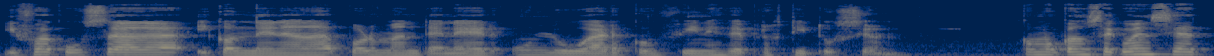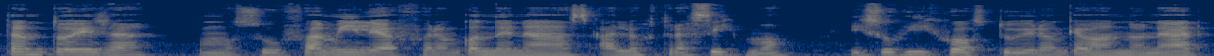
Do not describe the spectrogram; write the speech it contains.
y fue acusada y condenada por mantener un lugar con fines de prostitución. Como consecuencia, tanto ella como su familia fueron condenadas al ostracismo y sus hijos tuvieron que abandonar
